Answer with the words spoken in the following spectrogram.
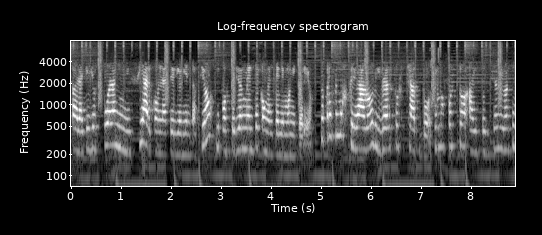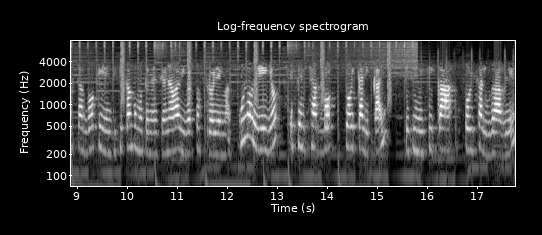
para que ellos puedan iniciar con la teleorientación y posteriormente con el telemonitoreo. Nosotros hemos creado diversos chatbots, hemos puesto a disposición diversos chatbots que identifican, como te mencionaba, diversos problemas. Uno de ellos es el chatbot Soy Calical, que significa soy saludable,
